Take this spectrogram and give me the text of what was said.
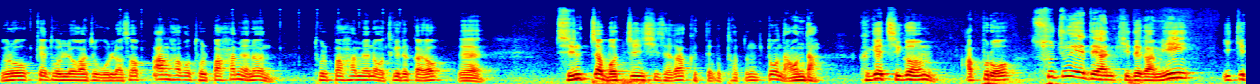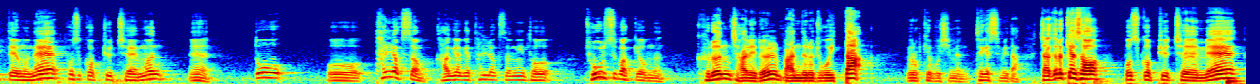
이렇게 돌려가지고 올라서 빵 하고 돌파하면은 돌파하면은 어떻게 될까요? 예, 진짜 멋진 시세가 그때부터는 또 나온다. 그게 지금 앞으로 수주에 대한 기대감이 있기 때문에 포스코 퓨처엠은 예, 또 어, 탄력성, 가격의 탄력성이 더 좋을 수밖에 없는 그런 자리를 만들어주고 있다. 이렇게 보시면 되겠습니다. 자 그렇게 해서 포스코 퓨처엠의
